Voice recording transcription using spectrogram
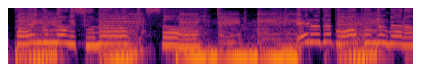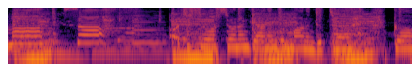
보인 구멍에 숨었어. 내려다본 풍경 변함없어. 어쩔 수 없어 난 가는 듯 마는 듯하고.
